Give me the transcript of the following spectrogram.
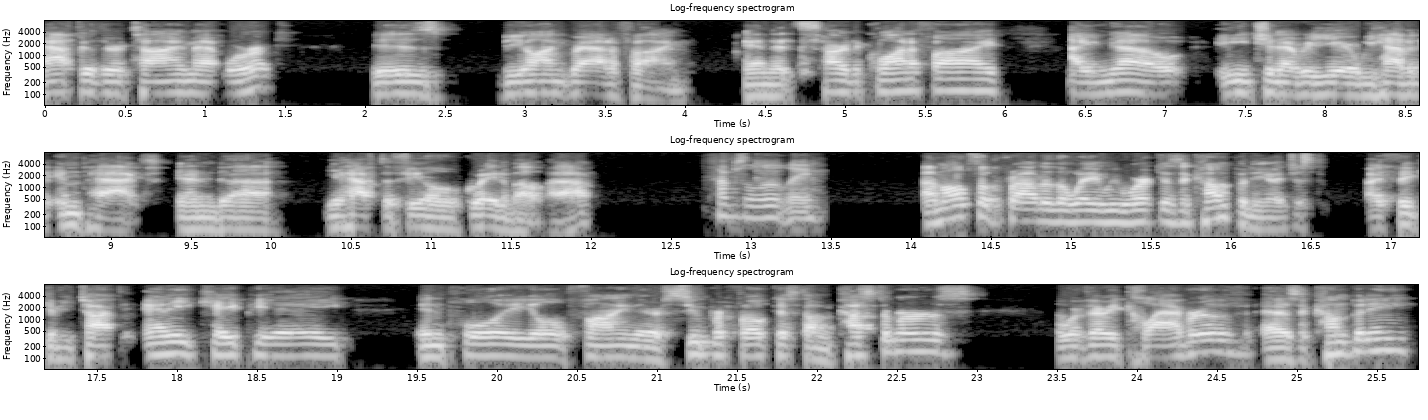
after their time at work is beyond gratifying. And it's hard to quantify. I know each and every year we have an impact, and uh, you have to feel great about that. Absolutely. I'm also proud of the way we work as a company. I just, I think if you talk to any KPA employee, you'll find they're super focused on customers. We're very collaborative as a company.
